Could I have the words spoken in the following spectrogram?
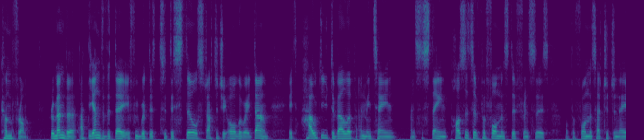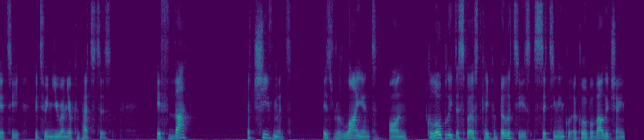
come from. Remember, at the end of the day, if we were to distill strategy all the way down, it's how do you develop and maintain and sustain positive performance differences or performance heterogeneity between you and your competitors. If that achievement is reliant on globally dispersed capabilities sitting in a global value chain,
